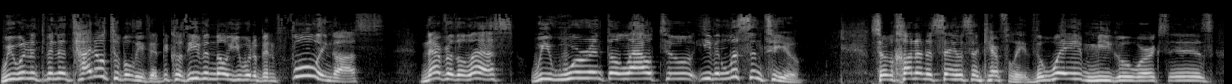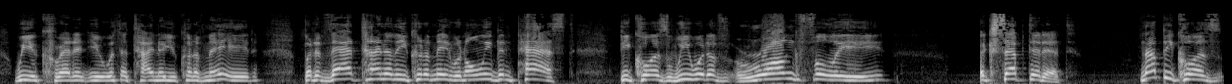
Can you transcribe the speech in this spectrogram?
we wouldn't have been entitled to believe it, because even though you would have been fooling us, nevertheless, we weren't allowed to even listen to you. So Chanan is saying, listen carefully. The way Migu works is we accredit you with a taina you could have made, but if that taina that you could have made would only been passed because we would have wrongfully accepted it, not because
